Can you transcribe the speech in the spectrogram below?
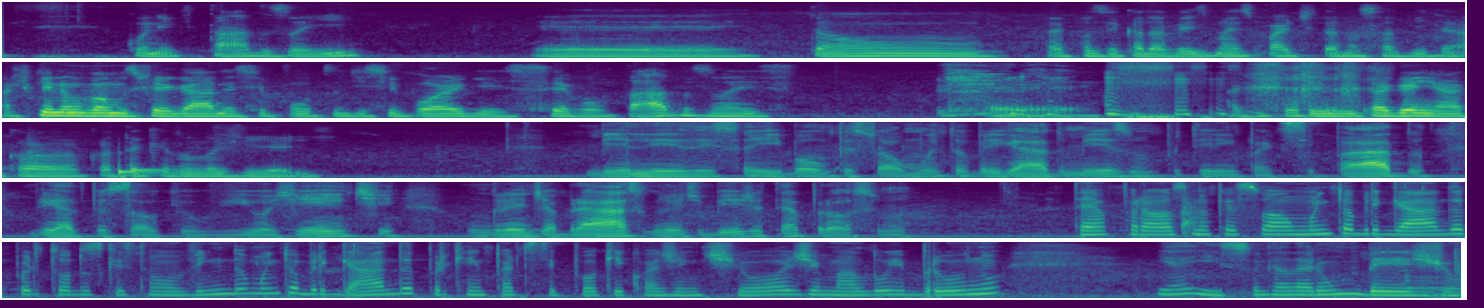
conectados aí. É, então, vai fazer cada vez mais parte da nossa vida. Acho que não vamos chegar nesse ponto de ciborgues revoltados, mas é, a gente tem muito a ganhar com a, com a tecnologia aí. Beleza, isso aí. Bom, pessoal, muito obrigado mesmo por terem participado. Obrigado, pessoal, que ouviu a gente. Um grande abraço, um grande beijo. Até a próxima. Até a próxima, pessoal. Muito obrigada por todos que estão ouvindo. Muito obrigada por quem participou aqui com a gente hoje, Malu e Bruno. E é isso, galera. Um beijo.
